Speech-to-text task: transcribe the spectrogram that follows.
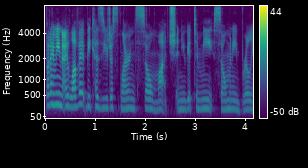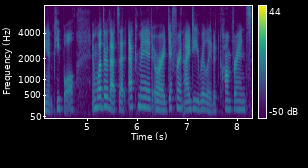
But I mean, I love it because you just learn so much and you get to meet so many brilliant people. And whether that's at ECCMID or a different ID related conference,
